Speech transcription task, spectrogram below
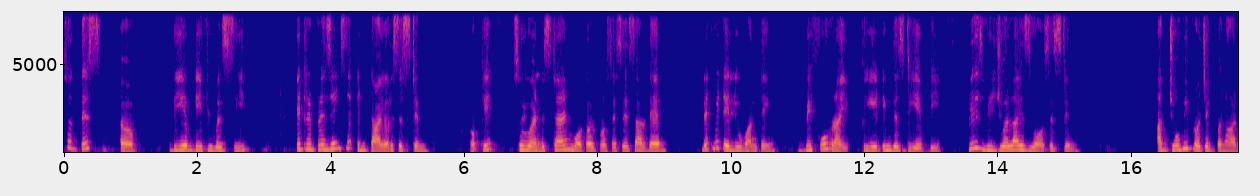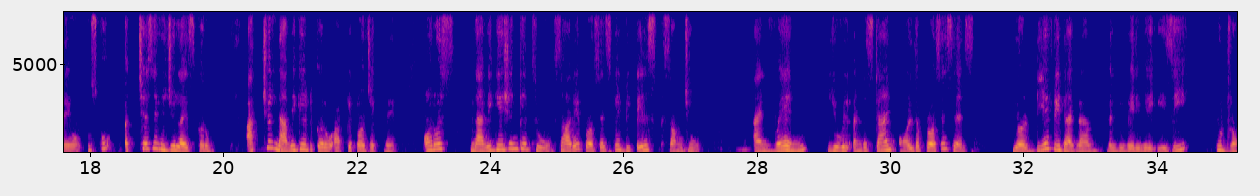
so this D DFD if you will see it represents the entire system okay so you understand what all process are there let me tell you one thing before right creating this D F D please visualize your system आप जो भी project बना रहे हो, उसको अच्छे से visualise करो। एक्चुअल नेविगेट करो आपके प्रोजेक्ट में और उस नेविगेशन के थ्रू सारे प्रोसेस के डिटेल्स समझो। And when you will understand all the process your D F D diagram will be very very easy to draw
